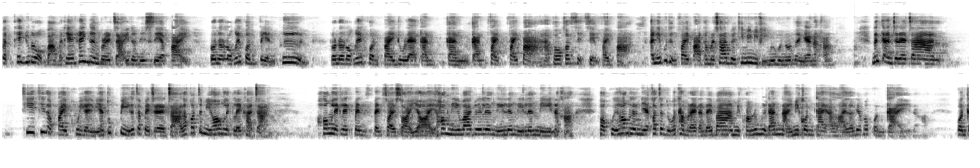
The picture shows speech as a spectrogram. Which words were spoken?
ประเทศยุโรปบางประเทศให้เงินบริจาคอินโดนีเซียไป รณรงค์ให้คนเปลี่ยนพืชรณรงค์ให้คนไปดูแลการการการไฟไฟป่าค่ะเพราะเขาเสี่ยงไฟป่า อันนี้พูดถึงไฟป่าธรรมชาติโดยที่ไม่มีฝีมือมนุษย์อะไรเงี้ยนะคะนั่นการเจรจาที่ที่เราไปคุยกันอย่างเงี้ยทุกปีก็จะไปเจรจา แล้วก็จะมีห้องเล็กๆค่ะอาจารย์ห้องเล็กๆเป็นเป็นซอยๆย่อย ห้องนี้ว่าด้วยเรื่องนี้เรื่องนี้เรื่องนี้นะคะ พอคุยห้องเรื่องนี้เขาจะดูว่าทำอะไรกันได้บ้าง มีความร่วมมือด้านไหนมีกลไกอะไร แล้วเรียกว่ากลไกนะคะกลไก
